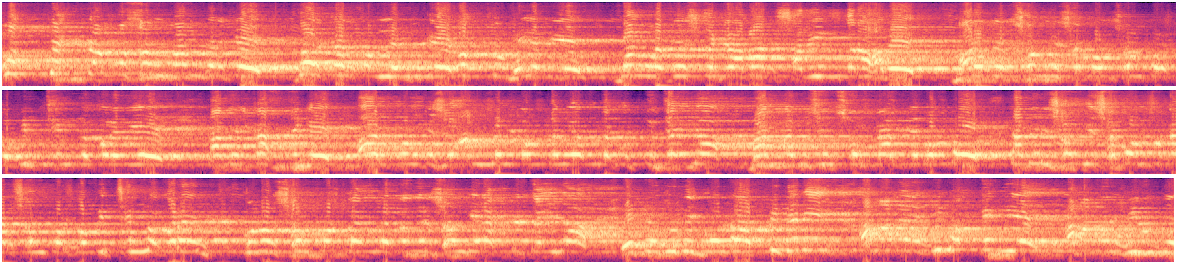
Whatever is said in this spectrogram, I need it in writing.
প্রত্যেকটা মুসলমানদেরকে দরকার পড়লে বুকে রক্ত ঢেলে দিয়ে বাংলাদেশটাকে আবার স্বাধীন করা হবে। ভারতের সঙ্গে সকল সম্পর্ক সম্পর্ক বিচ্ছিন্ন করেন, কোন সম্পর্ক আমরা তাদের সঙ্গে রাখতে চাই না। এটা যদি গোটা পৃথিবী আমাদের বিপক্ষে দিয়ে আমাদের বিরুদ্ধে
